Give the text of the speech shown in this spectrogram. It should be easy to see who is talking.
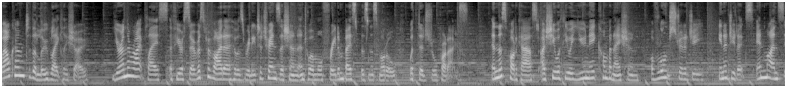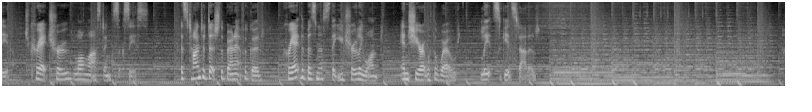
Speaker 1: Welcome to the Lou Blakely Show. You're in the right place if you're a service provider who is ready to transition into a more freedom based business model with digital products. In this podcast, I share with you a unique combination of launch strategy, energetics, and mindset to create true, long lasting success. It's time to ditch the burnout for good, create the business that you truly want, and share it with the world. Let's get started.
